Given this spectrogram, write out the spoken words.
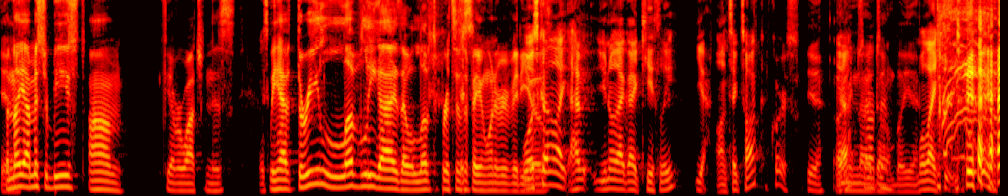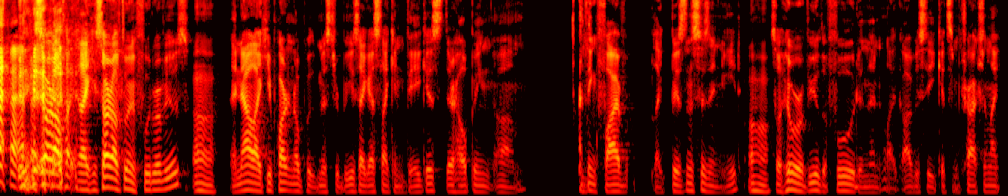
Yeah. But no, yeah, Mr. Beast. Um, if you're ever watching this, It's- we have three lovely guys that would love to participate in one of your videos. Well, it's kind of like have, you know that guy Keith Lee. Yeah. On TikTok. of course. Yeah, Yeah? I mean, no, Shout I out to him. don't, but yeah. Well, like he, he started off like he started off doing food reviews, uh, and now like he partnered up with Mr. Beast. I guess like in Vegas, they're helping. um I think five like businesses in need. uh-huh. So he'll review the food and then like obviously get some traction. Like,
